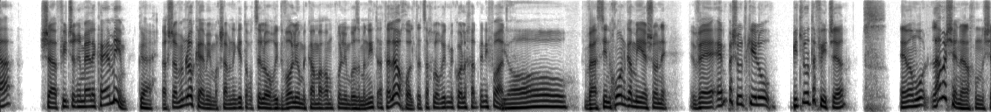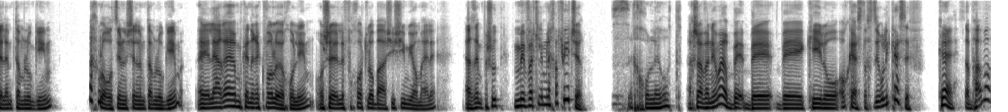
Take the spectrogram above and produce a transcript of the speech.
שהפיצ'רים האלה קיימים. כן. עכשיו הם לא קיימים. עכשיו נגיד אתה רוצה להוריד ווליום מכמה רמקולים בו זמנית, אתה לא יכול, אתה צריך להוריד מכל אחד בנפרד. יואו. והסינכרון גם יהיה שונה. והם פשוט כאילו ביטלו את הפיצ'ר, הם אמרו למה שאנחנו נשלם תמלוגים? אנחנו לא רוצים לשלם תמלוגים, אה, לערער הם כנראה כבר לא יכולים, או שלפחות לא ב-60 יום האלה, אז הם פשוט מבטלים לך פיצ'ר. זה חולרות. עכשיו אני אומר, כאילו, אוקיי, אז תחזירו לי כסף, כן. סבבה?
